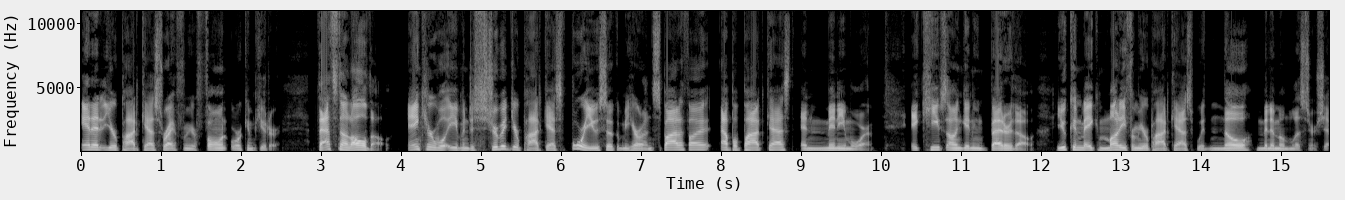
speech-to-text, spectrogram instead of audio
and edit your podcast right from your phone or computer. That's not all, though. Anchor will even distribute your podcast for you so it can be heard on Spotify, Apple Podcast, and many more. It keeps on getting better, though. You can make money from your podcast with no minimum listenership.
